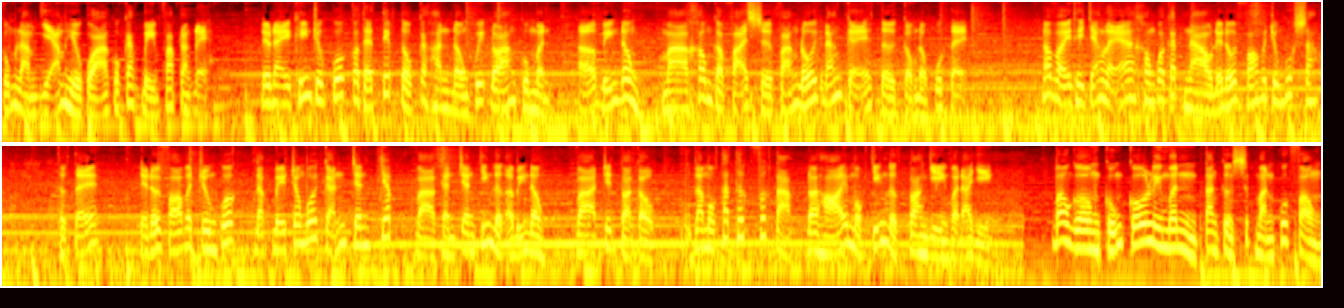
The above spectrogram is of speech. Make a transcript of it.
cũng làm giảm hiệu quả của các biện pháp răng đe. Điều này khiến Trung Quốc có thể tiếp tục các hành động quyết đoán của mình ở Biển Đông mà không gặp phải sự phản đối đáng kể từ cộng đồng quốc tế. Nói vậy thì chẳng lẽ không có cách nào để đối phó với Trung Quốc sao? Thực tế, để đối phó với Trung Quốc, đặc biệt trong bối cảnh tranh chấp và cạnh tranh chiến lược ở Biển Đông và trên toàn cầu, là một thách thức phức tạp đòi hỏi một chiến lược toàn diện và đa diện bao gồm củng cố liên minh, tăng cường sức mạnh quốc phòng,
